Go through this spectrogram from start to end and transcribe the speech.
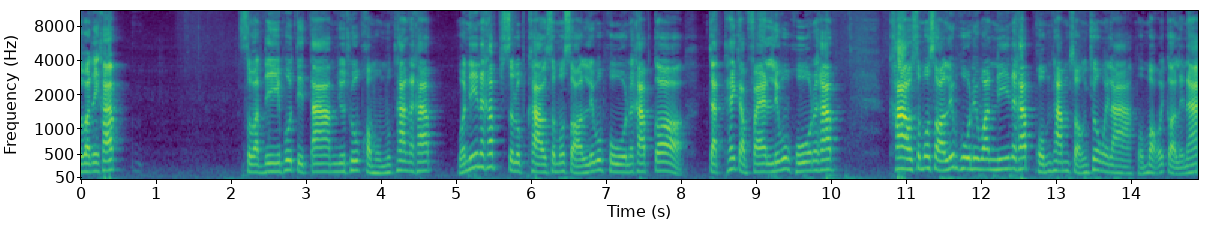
สวัสดีครับ สวัสดีผู้ติดตาม YouTube ของผมทุกท่านนะครับ วันนี้นะครับสรุปข่าวสโมสรลิเวอร์พูลนะครับก็จัดให้กับแฟนลิเวอร์พูลนะครับ ข่าวสโมสรลิเวอร์พูลในวันนี้นะครับ ผมทำสองช่วงเวลา ผมบอกไว้ก่อนเลยนะ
